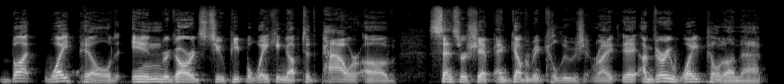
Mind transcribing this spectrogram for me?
but white pilled in regards to people waking up to the power of censorship and government collusion, right? Eh, I'm very white pilled on that.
